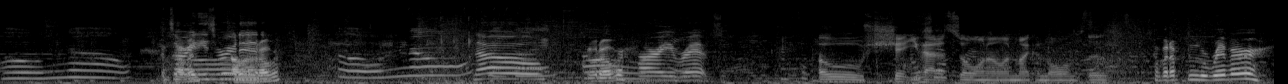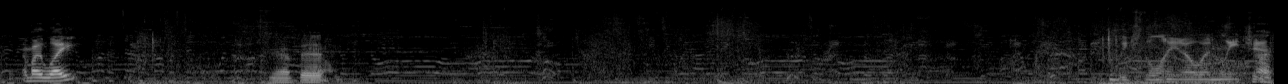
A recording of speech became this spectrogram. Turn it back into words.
Basically. Oh no. I'm Sorry, coming. he's Coming rooted. over. Oh no. No. Oh. Throw it over. Oh. Sorry, Rip. Oh shit, you had it stolen, Owen. My condolences. Coming up through the river. Am I late? Yeah, a bit. Leech the lane, Owen. Leech God it.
